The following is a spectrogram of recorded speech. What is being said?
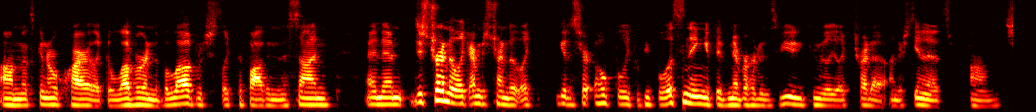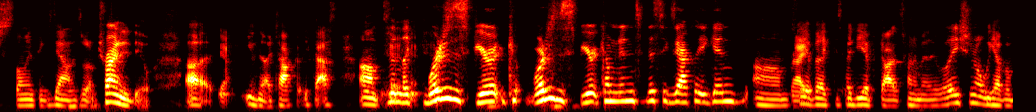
um, that's going to require like a lover and the beloved, which is like the Father and the Son, and then just trying to like, I'm just trying to like get a certain. Hopefully, for people listening, if they've never heard of this view, you can really like try to understand it. It's um, just slowing things down is what I'm trying to do. Uh, Yeah. Even though I talk really fast. Um, so then like, where does the spirit? Where does the spirit come into this exactly again? Um, so Right. we have like this idea of God's fundamentally relational. We have a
